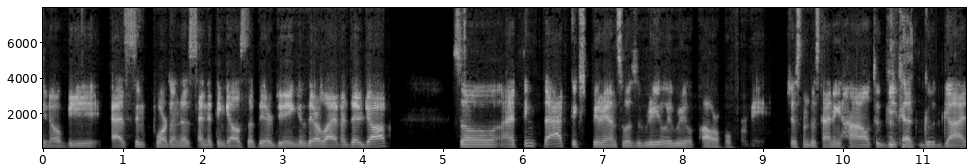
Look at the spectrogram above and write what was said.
you know be as important as anything else that they're doing in their life and their job. So i think that experience was really really powerful for me. Just understanding how to be Okay. that good guy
